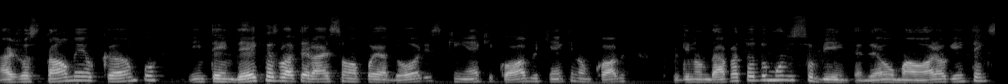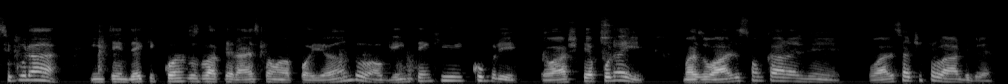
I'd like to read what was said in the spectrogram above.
Ajustar o meio-campo, entender que os laterais são apoiadores, quem é que cobre, quem é que não cobre. Porque não dá para todo mundo subir, entendeu? Uma hora alguém tem que segurar. Entender que quando os laterais estão apoiando, alguém tem que cobrir. Eu acho que é por aí. Mas o Alisson, cara, ele... o Alisson é titular do Grêmio.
